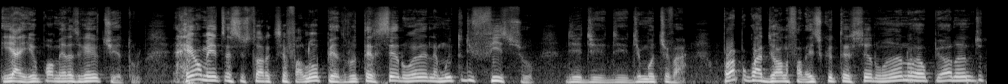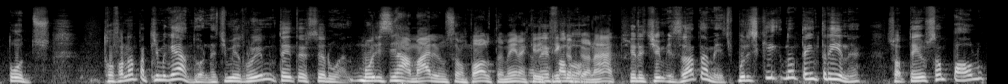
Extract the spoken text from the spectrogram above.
E aí o Palmeiras ganha o título. Realmente, essa história que você falou, Pedro, o terceiro ano ele é muito difícil de, de, de, de motivar. O próprio Guardiola fala isso, que o terceiro ano é o pior ano de todos. Estou falando para time ganhador, né? Time ruim não tem terceiro ano. Maurício Ramalho no São Paulo também, naquele Também falou. tricampeonato. Aquele time, exatamente. Por isso que não tem tri, né? Só tem o São Paulo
